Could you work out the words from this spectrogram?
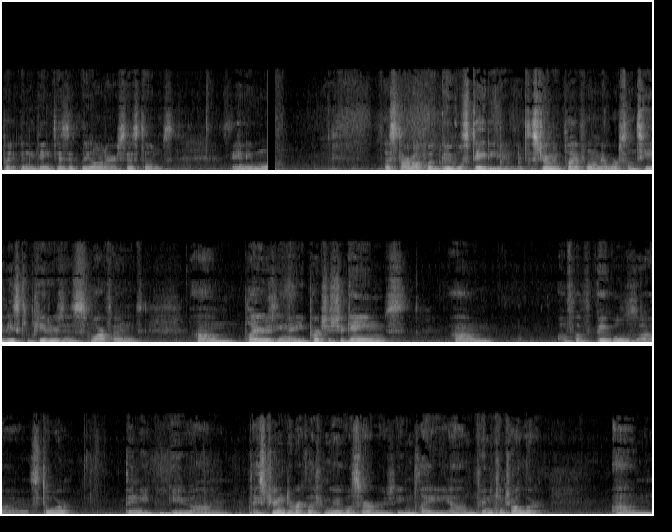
put anything physically on our systems anymore. Let's start off with Google Stadia. It's a streaming platform that works on TVs, computers, and smartphones. Um, players, you know, you purchase your games um, off of Google's uh, store, then you you um, they stream directly from Google servers. You can play um, with any controller, um,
